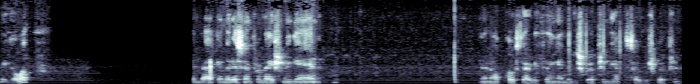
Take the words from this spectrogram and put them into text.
Let me go up and back into this information again. And I'll post everything in the description, the episode description.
